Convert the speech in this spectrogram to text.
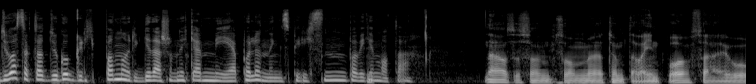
Du har sagt at du går glipp av Norge dersom du ikke er med på lønningspilsen. På hvilken måte? Nei, altså Som, som Tømta var innpå, så er jo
